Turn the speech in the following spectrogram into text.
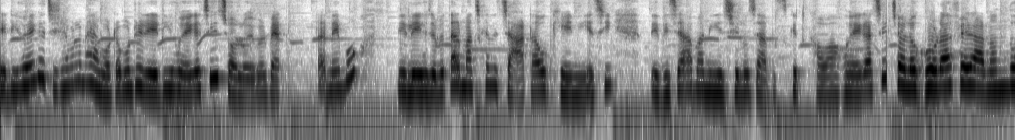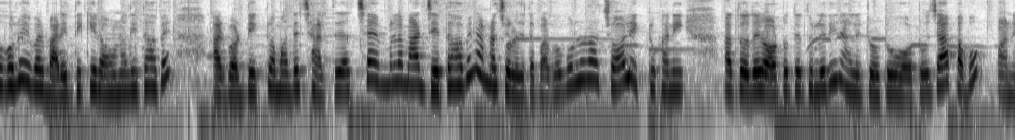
রেডি হয়ে গেছিস? আমি বললাম হ্যাঁ মোটামুটি রেডি হয়ে গেছি। চলো, এবার ব্যাগটা নেব। নিলেই হয়ে যাবে। তার মাঝখানে চাটাও খেয়ে নিয়েছি। দিদি চা বানিয়েছিল, চা বিস্কিট খাওয়া হয়ে গেছে। চলো ঘোরাফেরা আনন্দ হলো, এবার বাড়ির দিকে রওনা দিতে হবে। আর বড়দি একটু আমাদের ছাড়তে যাচ্ছে। আমি বললাম, আর যেতে হবে না, আমরা চলে যেতে পারব। বলল, না, চল একটুখানি তোদের অটোতে তুলে দিই, নাহলে টোটো, অটো যা পাবো। মানে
